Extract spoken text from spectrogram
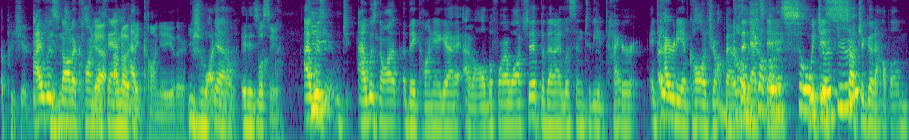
appreciate it. I was not a. Kanye Yeah, fan. I'm not a big Kanye either. You should watch Yeah. it. Though. It is. We'll see. I He- was I was not a big Kanye guy at all before I watched it, but then I listened to the entire entirety of College Dropout the next Dropout day, is so which good, is dude. such a good album.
